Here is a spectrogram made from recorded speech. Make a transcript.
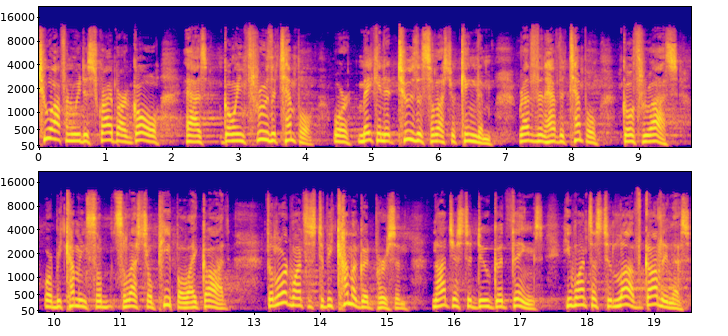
Too often we describe our goal as going through the temple or making it to the celestial kingdom rather than have the temple go through us or becoming celestial people like God. The Lord wants us to become a good person, not just to do good things. He wants us to love godliness,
